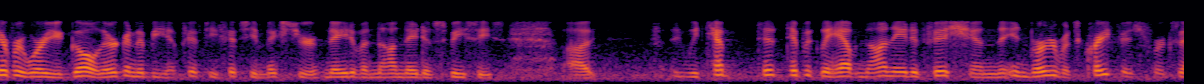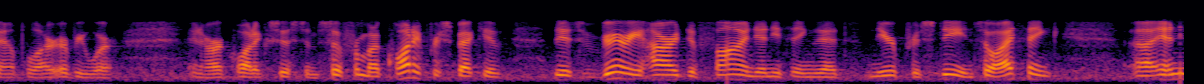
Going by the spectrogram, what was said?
everywhere you go, they're going to be a 50-50 mixture of native and non-native species. Uh, we temp- t- typically have non-native fish and the invertebrates, crayfish, for example, are everywhere in our aquatic system. So from an aquatic perspective, it's very hard to find anything that's near pristine. So I think, uh, and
